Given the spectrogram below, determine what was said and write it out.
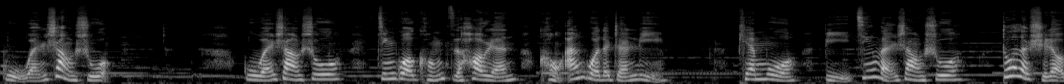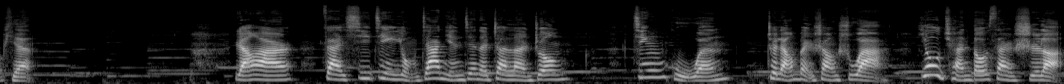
《古文尚书》。《古文尚书》经过孔子后人孔安国的整理，篇目比《经文尚书》多了十六篇。然而，在西晋永嘉年间的战乱中，《经》《古文》这两本尚书啊，又全都散失了。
